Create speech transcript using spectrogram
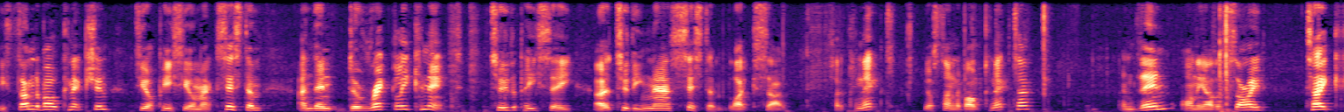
the Thunderbolt connection to your PC or Mac system and then directly connect to the PC, uh, to the NAS system, like so. So connect your Thunderbolt connector and then on the other side, take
